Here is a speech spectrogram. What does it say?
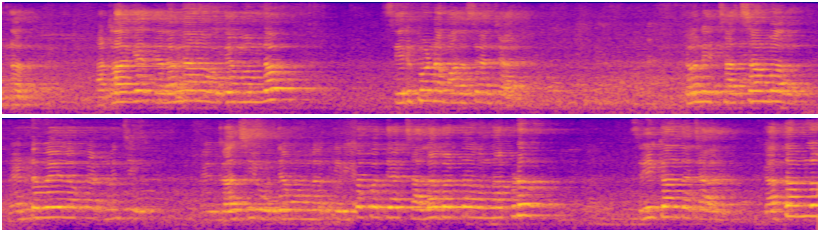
ఉన్నారు. అట్లాగే తెలంగాణ ఉద్యమంలో సిరికొండ మనసాచారి కొన్ని సత్సంబాలు. రెండు వేల ఒకటి నుంచి మేము కలిసి ఉద్యమంలో తిరిగి కొద్దిగా చల్లబడతా ఉన్నప్పుడు శ్రీకాంతాచారి గతంలో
